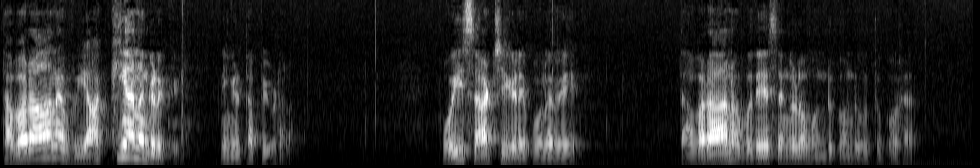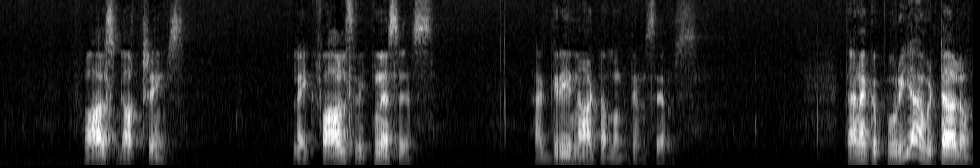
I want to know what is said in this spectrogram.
தவறான வியாக்கியானங்களுக்கு நீங்கள் தப்பிவிடலாம். பொய் சாட்சிகளை போலவே தவறான உபதேசங்களும் ஒன்றுக்கொன்று ஒத்துப்போகாது. False doctrines like false witnesses agree not among themselves தனக்கு புரியாவிட்டாலும்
